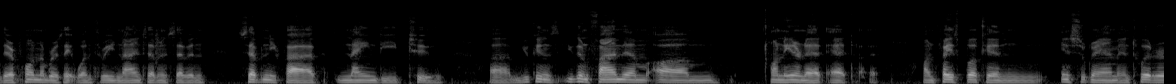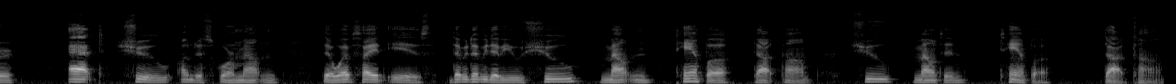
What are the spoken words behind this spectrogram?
Their phone number is 813-977-7592. Um, you can you can find them um, on the internet at uh, on Facebook and Instagram and Twitter at shoe underscore mountain. Their website is www.shoemountaintampa.com. Shoemountaintampa.com.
